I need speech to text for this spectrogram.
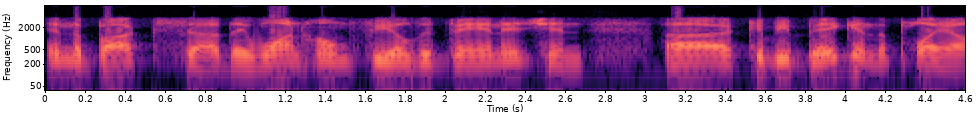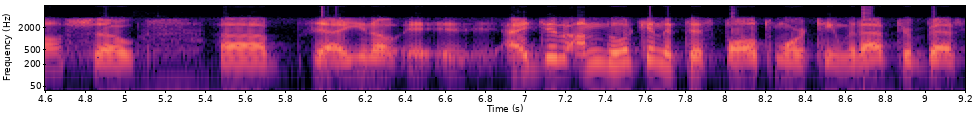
and the Bucks. Uh, they want home field advantage, and uh, could be big in the playoffs. So, uh, uh, you know, I did. I'm looking at this Baltimore team without their best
